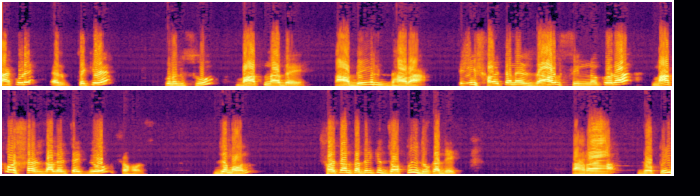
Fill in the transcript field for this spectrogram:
না করে, এর থেকে কোনো কিছু বাদ না দেয়। তাদের ধারা, এই শয়তানের জাল ছিন্ন করা মাকড়সার জালের চাইতেও সহজ। যেমন, শয়তান তাদেরকে যতই ধোকা দেখ তারা যতই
